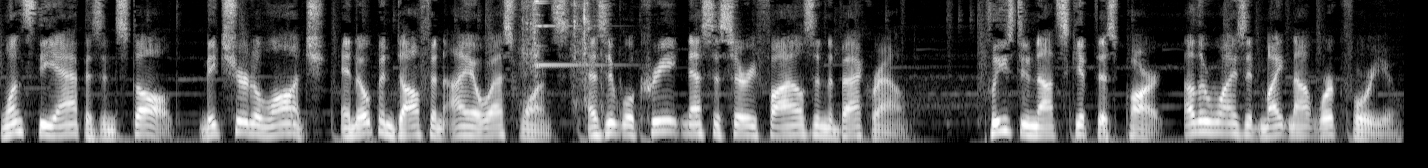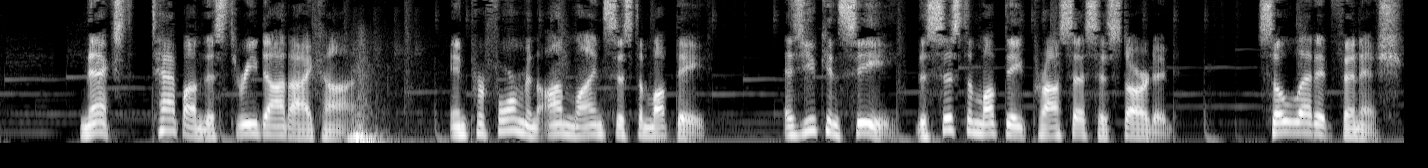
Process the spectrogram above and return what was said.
Once the app is installed, make sure to launch and open Dolphin iOS once, as it will create necessary files in the background. Please do not skip this part, otherwise it might not work for you. Next, tap on this three-dot icon and perform an online system update. As you can see, the system update process has started. So let it finish.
